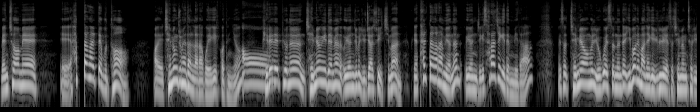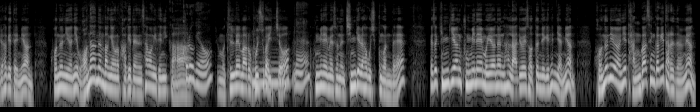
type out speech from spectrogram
맨 처음에 예, 합당할 때부터 아, 예, 제명 좀 해달라라고 얘기했거든요. 어. 비례대표는 제명이 되면 의원직을 유지할 수 있지만 그냥 탈당을 하면은 의원직이 사라지게 됩니다. 그래서 제명을 요구했었는데 이번에 만약에 윤리에서 제명 처리를 하게 되면 권은 의원이 원하는 방향으로 가게 되는 상황이 되니까 그러게요. 좀 뭐 딜레마로 볼 수가 음, 있죠. 네. 국민의힘에서는 징계를 하고 싶은 건데 그래서 김기현 국민의힘 의원은 한 라디오에서 어떤 얘기를 했냐면 권은 의원이 당과 생각이 다르다면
